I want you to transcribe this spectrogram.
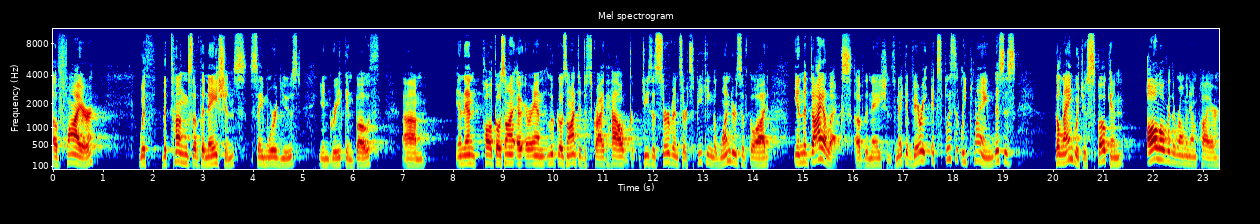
of fire with the tongues of the nations, same word used in Greek in both. Um, and then Paul goes on, or, and Luke goes on to describe how Jesus' servants are speaking the wonders of God in the dialects of the nations. Make it very explicitly plain. This is the languages spoken all over the Roman Empire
